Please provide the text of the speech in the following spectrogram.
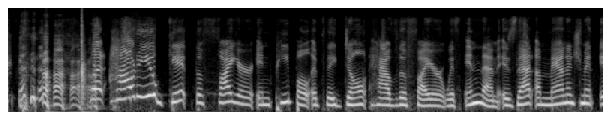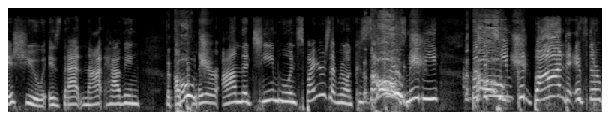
but how do you get the fire in people if they don't have the fire within them? Is that a management issue? Is that not having a player on the team who inspires everyone? Because sometimes coach. maybe the but coach. the team could bond if they're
